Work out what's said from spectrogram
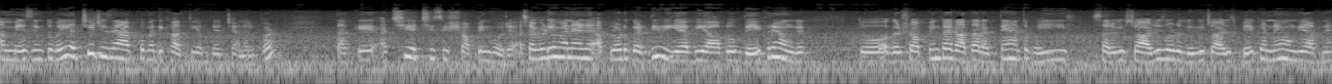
अमेजिंग तो भाई अच्छी चीज़ें आपको मैं दिखाती हूँ अपने चैनल पर, ताकि अच्छी अच्छी सी शॉपिंग हो जाए। अच्छा वीडियो मैंने अपलोड कर दी हुई है, अभी आप लोग देख रहे होंगे। तो अगर शॉपिंग का इरादा रखते हैं तो भाई सर्विस चार्जेस और डिलीवरी चार्जेस पे करने होंगे आपने।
